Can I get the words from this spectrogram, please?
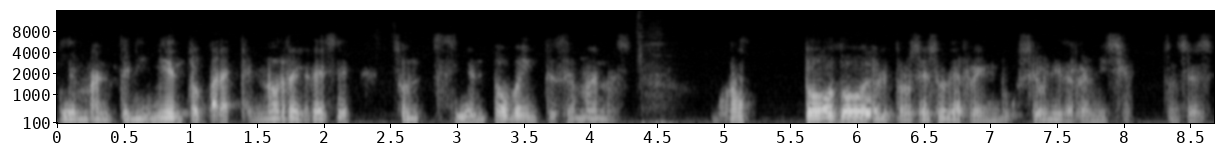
de mantenimiento para que no regrese son 120 semanas, más todo el proceso de reinducción y de remisión. Entonces,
